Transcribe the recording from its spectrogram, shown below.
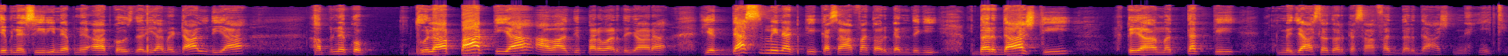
ابن سیری نے اپنے آپ کو اس دریا میں ڈال دیا، اپنے کو دھلا پاک کیا۔ آواز دی پروردگارا یہ دس منٹ کی کثافت اور گندگی برداشت تھی، قیامت تک کی نجاست اور کثافت برداشت نہیں تھی۔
